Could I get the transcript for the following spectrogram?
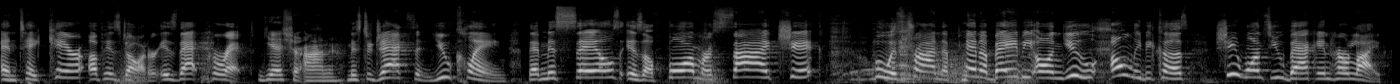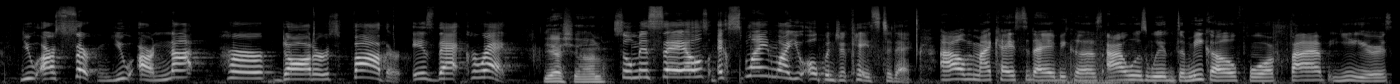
and take care of his daughter. Is that correct? Yes, Your Honor. Mr. Jackson, you claim that Miss Sales is a former side chick who is trying to pin a baby on you only because she wants you back in her life. You are certain you are not her daughter's father. Is that correct? Yes, Your Honor. So, Miss Sales, explain why you opened your case today. I opened my case today because I was with D'Amico for five years.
